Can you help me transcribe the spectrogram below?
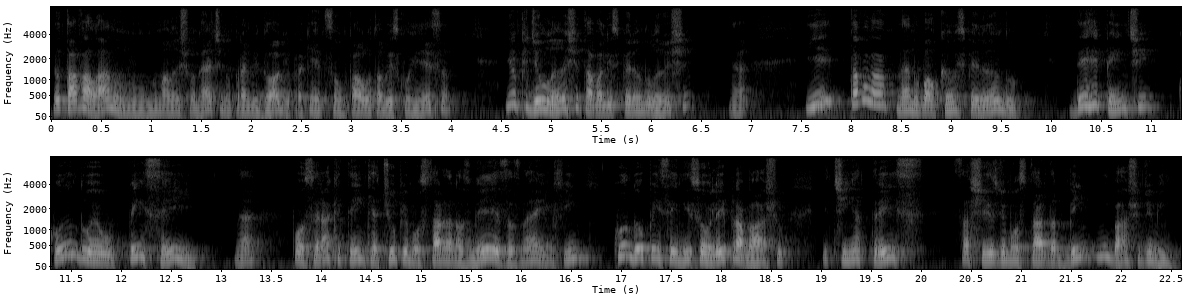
Eu estava lá no, numa lanchonete no Prime Dog, para quem é de São Paulo talvez conheça, e eu pedi um lanche, estava ali esperando o lanche, né? E estava lá, né, no balcão esperando. De repente, quando eu pensei, né, pô, será que tem ketchup e mostarda nas mesas, né? Enfim, quando eu pensei nisso, eu olhei para baixo e tinha três sachês de mostarda bem embaixo de mim,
